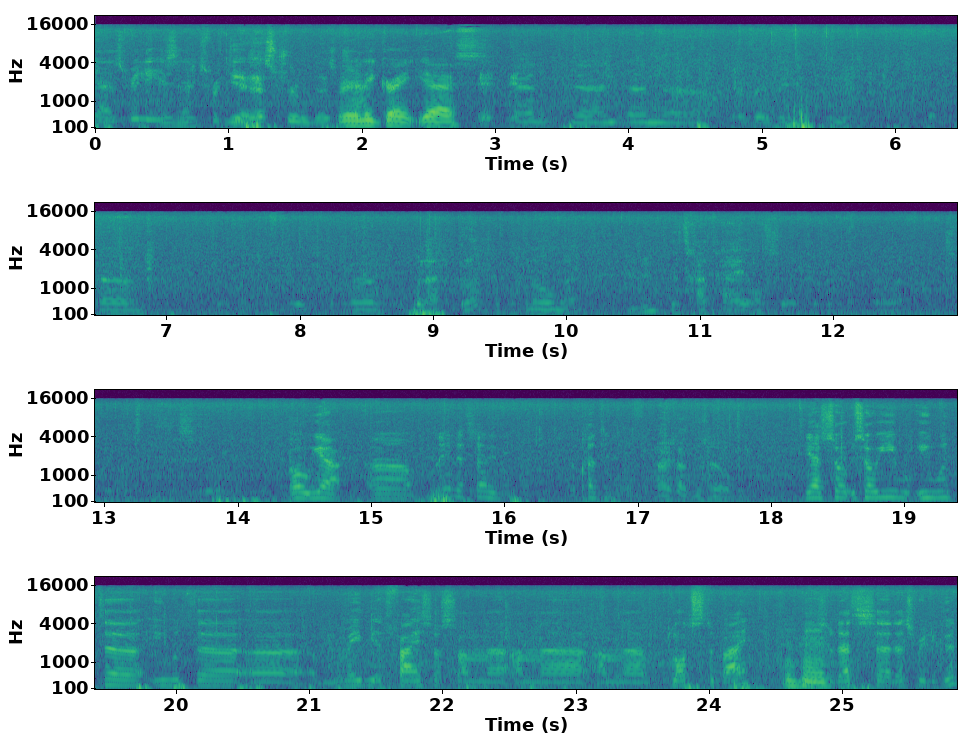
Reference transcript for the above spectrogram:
yeah, it's really his expertise. Yeah, that's true. That's true. Really great. Yes. En, ja, en, en uh, even, even, ehm, eh, blad, blad hebben genomen. Mhm. Dat gaat hij ons uh, uh, adviseren. Oh yeah, uh, nee dat zei hij niet. Dat gaat hij niet. Hij gaat ons helpen. Yeah, so so he, he would uh, he would uh, uh, maybe advise us on uh, on uh, on uh, plots to buy. Mhm. So that's uh, that's really good.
